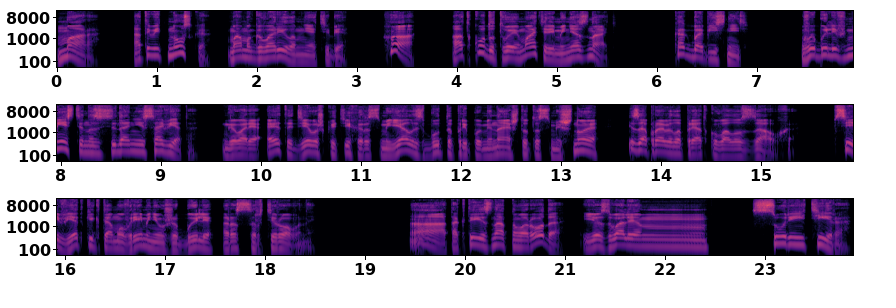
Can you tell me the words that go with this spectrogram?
Мара. А ты ведь Нуска? Мама говорила мне о тебе. Ха! Откуда твоей матери меня знать? Как бы объяснить? Вы были вместе на заседании совета. Говоря это, девушка тихо рассмеялась, будто припоминая что-то смешное, и заправила прядку волос за ухо. Все ветки к тому времени уже были рассортированы. «А, так ты из знатного рода? Ее звали... М -м, Сури Тира.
